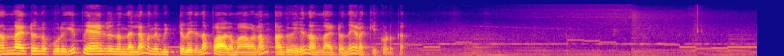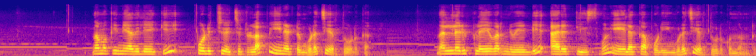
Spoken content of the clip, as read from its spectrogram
നന്നായിട്ടൊന്ന് കുറുകി പാനിൽ നിന്നെല്ലാം ഒന്ന് വിട്ട് വരുന്ന പാകമാവണം. അതുവരെ നന്നായിട്ടൊന്ന് ഇളക്കി കൊടുക്കുക. നമുക്കിനി അതിലേക്ക് പൊടിച്ചു വെച്ചിട്ടുള്ള പീനട്ടും കൂടെ ചേർത്ത് കൊടുക്കാം നല്ലൊരു ഫ്ലേവറിന് വേണ്ടി അര ടീസ്പൂൺ ഏലക്കാപ്പൊടിയും കൂടെ ചേർത്ത് കൊടുക്കുന്നുണ്ട്.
